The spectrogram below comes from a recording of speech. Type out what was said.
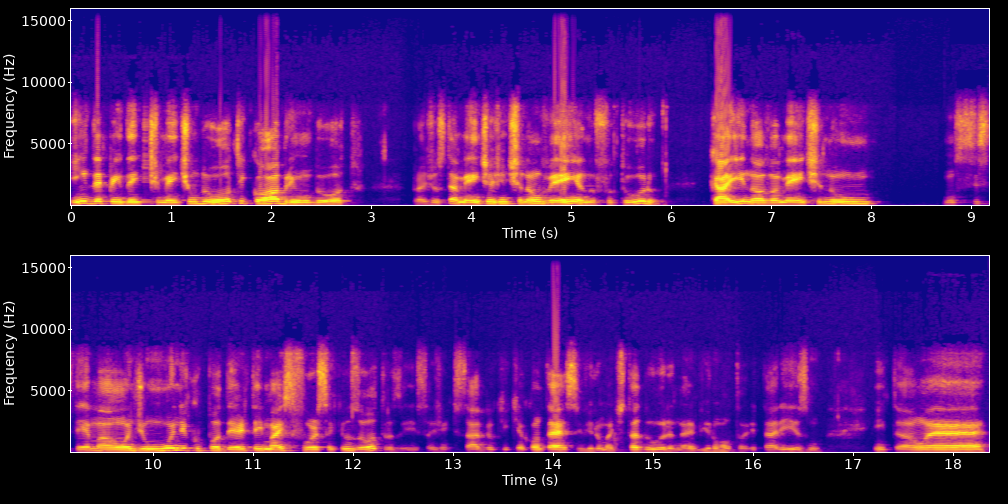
independentemente um do outro e cobre um do outro, para justamente a gente não venha no futuro cair novamente num, num sistema onde um único poder tem mais força que os outros, e isso a gente sabe o que, que acontece, vira uma ditadura, né, vira um autoritarismo, então, é,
